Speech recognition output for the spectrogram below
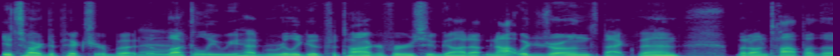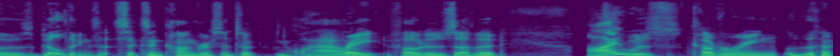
It's hard to picture, but luckily we had really good photographers who got up, not with drones back then, but on top of those buildings at Six in Congress and took Wow. great photos of it. I was covering the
